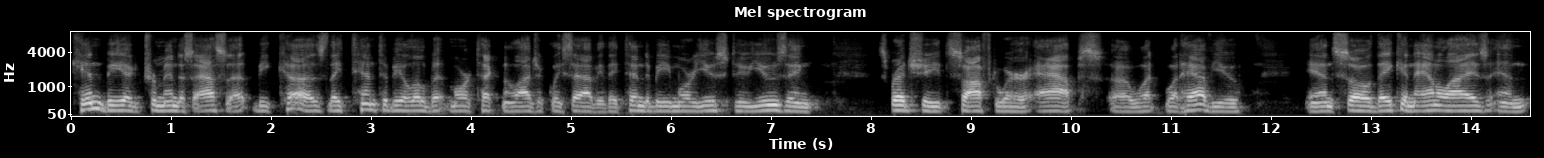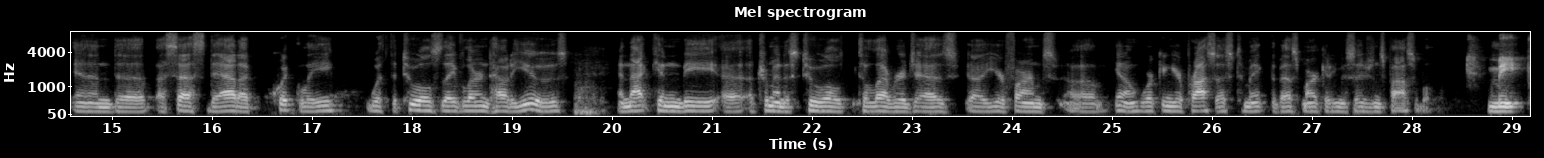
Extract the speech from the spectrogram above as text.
can be a tremendous asset because they tend to be a little bit more technologically savvy. They tend to be more used to using spreadsheets, software, apps, uh, what what have you, and so they can analyze and and uh, assess data quickly with the tools they've learned how to use, and that can be a, a tremendous tool to leverage as uh, your farm's uh, you know working your process to make the best marketing decisions possible. Nate,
